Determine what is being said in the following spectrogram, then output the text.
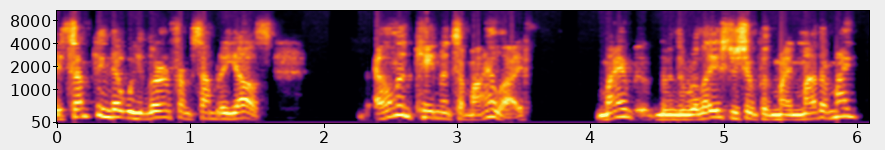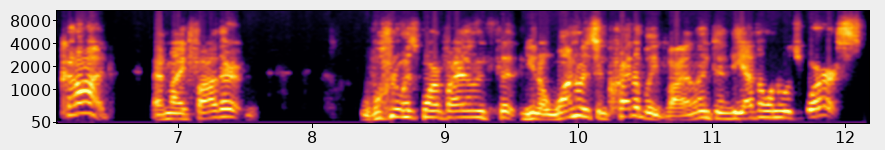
It's something that we learn from somebody else. Ellen came into my life, my the relationship with my mother, my God, and my father. One was more violent, you know, one was incredibly violent, and the other one was worse.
